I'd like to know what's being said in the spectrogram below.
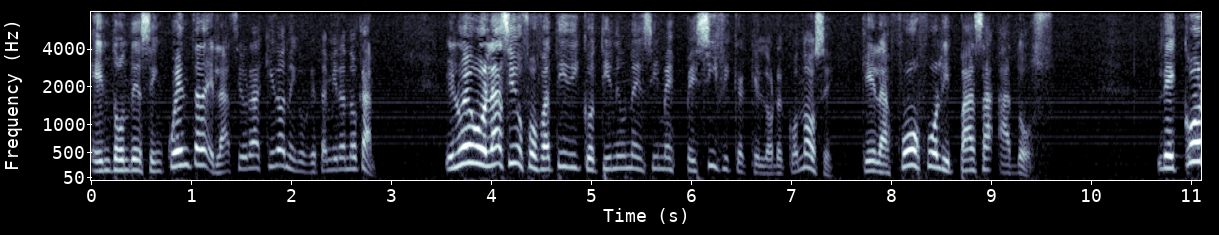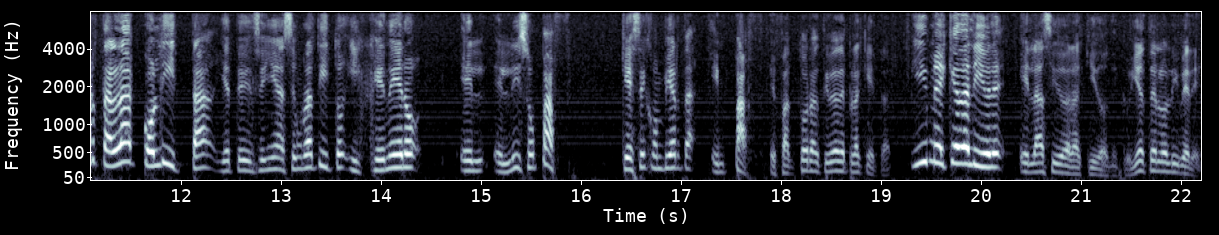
en donde se encuentra el ácido araquidónico que está mirando acá. Y luego el ácido fosfatídico tiene una enzima específica que lo reconoce, que la fosfolipasa A2. Le corta la colita, ya te enseñé hace un ratito, y genero el, el lisopaf que se convierta en PAF, el factor de actividad de plaquetas. Y me queda libre el ácido araquidónico, ya te lo liberé.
